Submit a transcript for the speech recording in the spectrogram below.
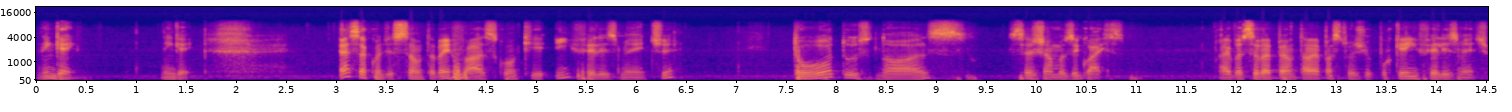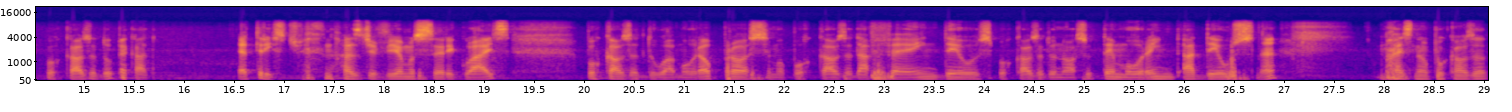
Ninguém. Ninguém. Essa condição também faz com que, infelizmente, todos nós sejamos iguais. Aí você vai perguntar, é pastor Gil, por que infelizmente? Por causa do pecado. É triste. Nós devíamos ser iguais por causa do amor ao próximo, por causa da fé em Deus, por causa do nosso temor em, a Deus, né? Mas não por causa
